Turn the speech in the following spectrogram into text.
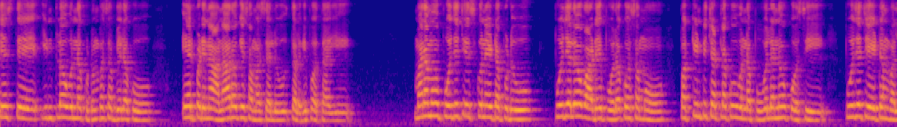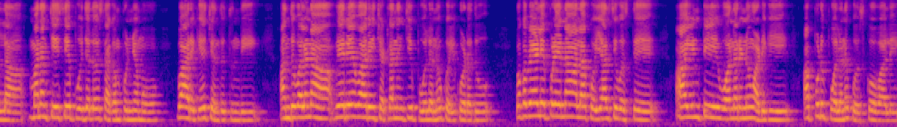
చేస్తే ఇంట్లో ఉన్న కుటుంబ సభ్యులకు ఏర్పడిన అనారోగ్య సమస్యలు తొలగిపోతాయి. మనము పూజ చేసుకునేటప్పుడు పూజలో వాడే పూల కోసము పక్కింటి చెట్లకు ఉన్న పువ్వులను కోసి పూజ చేయటం వల్ల మనం చేసే పూజలో సగం పుణ్యము వారికే చెందుతుంది. అందువలన వేరే వారి చెట్ల నుంచి పూలను కొయ్యకూడదు. ఒకవేళ ఎప్పుడైనా అలా కొయ్యాల్సి వస్తే ఆ ఇంటి ఓనర్ను అడిగి అప్పుడు పూలను కోసుకోవాలి.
